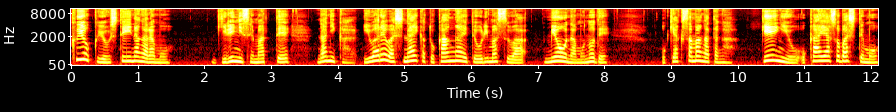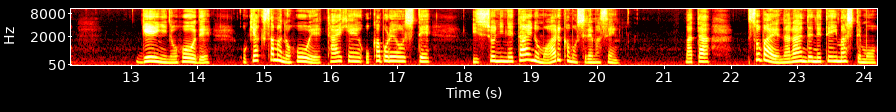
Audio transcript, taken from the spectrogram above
くよくよしていながらも義理に迫って何か言われはしないかと考えておりますは妙なものでお客様方が芸儀をお買い遊ばしても芸儀の方でお客様の方へ大変おかぼれをして一緒に寝たいのもあるかもしれません。またそばへ並んで寝ていましても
